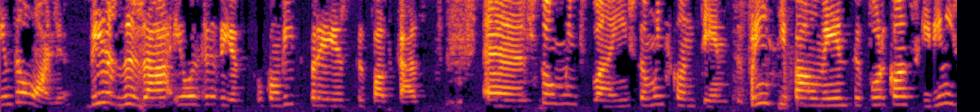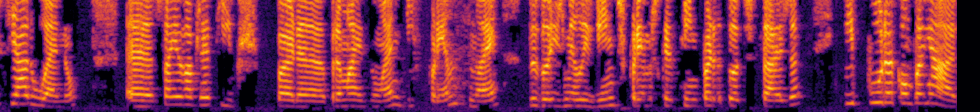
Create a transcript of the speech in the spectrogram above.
Então, olha, desde já eu agradeço o convite para este podcast. Uh, estou muito bem, estou muito contente, principalmente por conseguir iniciar o ano uh, cheia de objetivos para, para mais um ano diferente, não é? De 2020, esperemos que assim para todos esteja, e por acompanhar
